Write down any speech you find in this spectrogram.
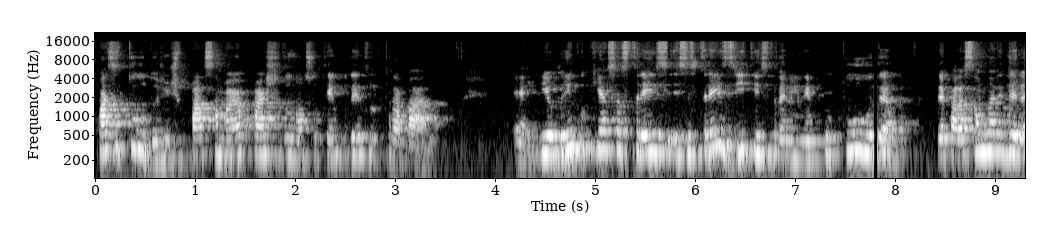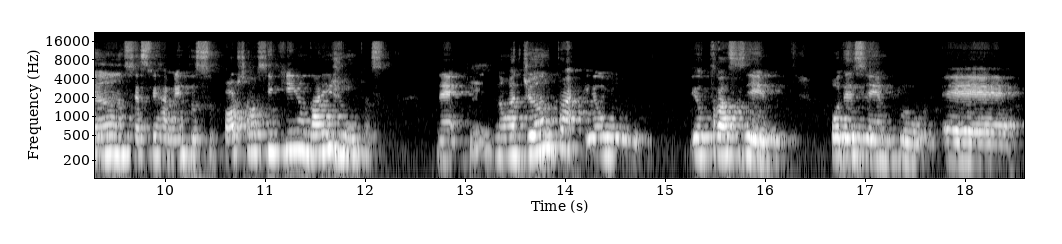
Quase tudo. A gente passa a maior parte do nosso tempo dentro do trabalho. É, e eu brinco que essas três, esses três itens para mim, né, cultura, preparação da liderança, as ferramentas de suporte, elas têm que andarem juntas. Né? Não adianta eu, eu trazer, por exemplo, é,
